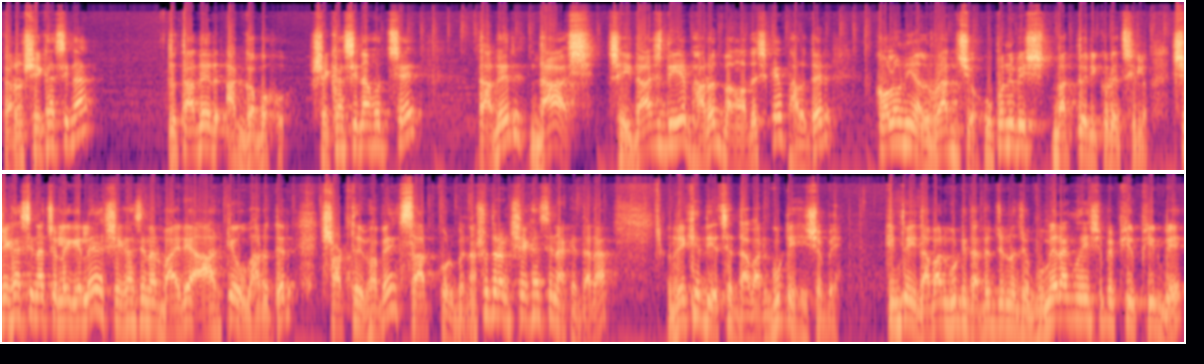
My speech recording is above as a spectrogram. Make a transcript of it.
কারণ শেখ হাসিনা তো তাদের আজ্ঞাবহ। শেখ হাসিনা হচ্ছে তাদের দাস। সেই দাস দিয়ে ভারত বাংলাদেশকে ভারতের কলোনিয়াল রাজ্য উপনিবেশবাদ তৈরি করেছিল। শেখ হাসিনা চলে গেলে শেখ হাসিনার বাইরে আর কেউ ভারতের স্বার্থ এভাবে সার্ভ করবে না। সুতরাং শেখ হাসিনাকে তারা রেখে দিয়েছে দাবার গুটি হিসেবে। কিন্তু এই দাবার গুটি তাদের জন্য যে বুমেরাং হিসেবে ফির ফিরবে,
